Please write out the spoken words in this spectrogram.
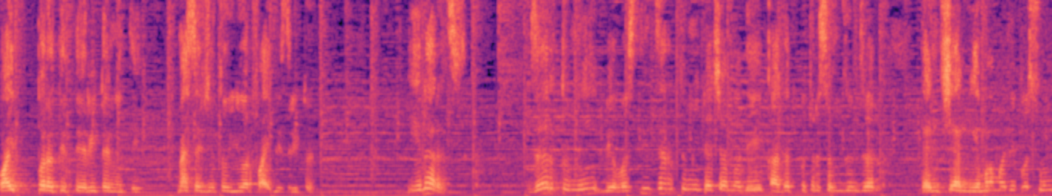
फाईल परत येते रिटर्न येते. मेसेज येतो युअर फाईल इज रिटर्न येणारच. जर तुम्ही व्यवस्थित जर तुम्ही त्याच्यामध्ये कागदपत्र समजून जर त्यांच्या नियमामध्ये बसून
